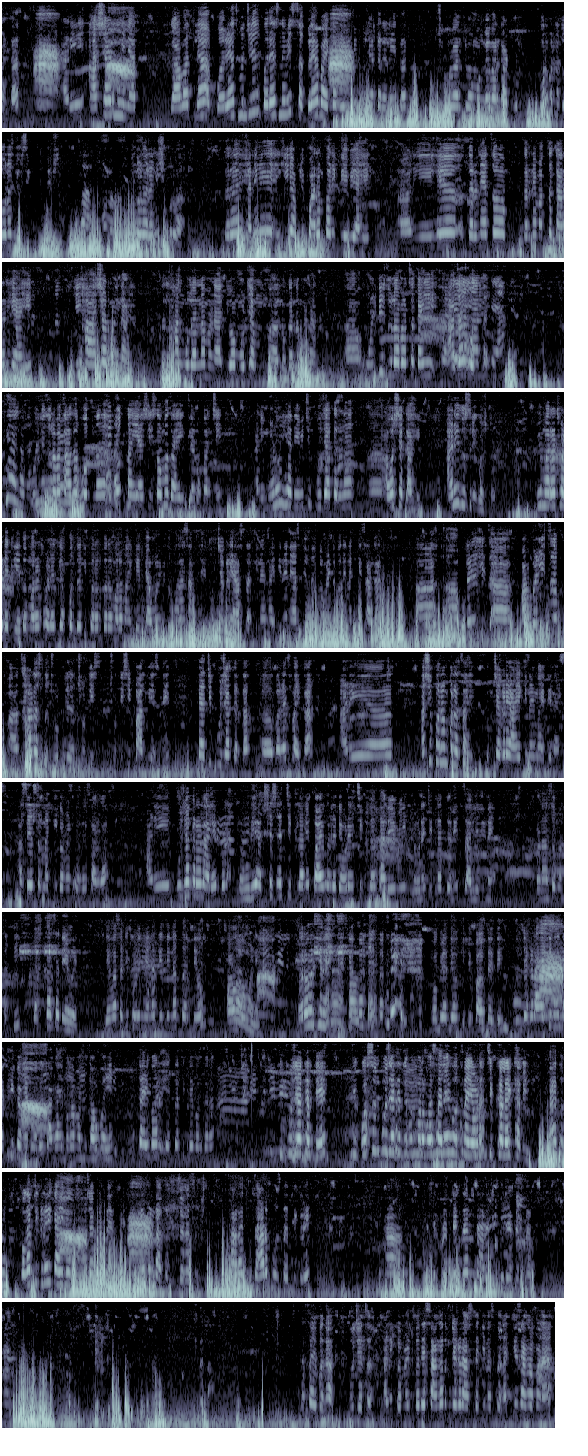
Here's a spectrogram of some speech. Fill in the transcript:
म्हणतात. आणि आषाढ महिन्यात गावातल्या बऱ्याच म्हणजे बऱ्याच नव्हे सगळ्या बायका देवीची पूजा करायला येतात. शुक्रवार किंवा मंगळवार गाठून. बरोबर ना? दोनच दिवशी. मंगळवार आणि शुक्रवार. तर ह्याने ही आपली पारंपरिक देवी आहे. आणि हे करण्याचं करण्यामागचं कारण हे आहे की हा आषाढ महिना आहे. तर लहान मुलांना म्हणा किंवा मोठ्या लोकांना म्हणा उलटी जुलाबाचा काही आजार होत नाही. उलटी जुलाबाचा आजार होत आहे इथल्या लोकांची. आणि म्हणून ह्या देवीची पूजा करणं आवश्यक आहे. आणि दुसरी गोष्ट मी मराठवाड्यातली आहे तर मराठवाड्यातल्या पद्धती परंपरा मला माहिती आहेत त्यामुळे मी तुम्हाला सांगते तुमच्याकडे असतात की नाही माहिती नाही असतील तर कमेंटमध्ये नक्की सांगा. आपलं ही बाबळीचं झाड असतं छोटी छोटी छोटीशी पालवी असते त्याची पूजा करतात बऱ्याच बायका. आणि अशी परंपराच आहे. तुमच्याकडे आहे की नाही माहिती नाही? असेल तर नक्की कमेंटमध्ये सांगा आणि पूजा करायला आले पण एवढी अक्षरशः चिखलाने पाय भरले. तेवढे चिखलात आले मी एवढ्या चिखलात कधीच चाललेली नाही. पण असं म्हणतात की कष्टाचा देव आहे. देवासाठी थोडी मेहनत घेतली ना तर देव पावतो म्हणे. बरोबर की नाही? बघूया देव किती पावता येते तुमच्याकडे आहे की नाही नक्की कमेंटमध्ये सांगा. हे बघा माझी जाऊबाई आहे. ताई बर एकदा तिकडे बघ जरा. ती पूजा करते. ती बसून पूजा करते पण मला बसायलाही होत नाही. एवढा चिखल आहे खाली. काय करू? बघा तिकडे काही लोक पूजा आहे बघा पूजेचं. आणि कमेंटमध्ये सांगा तुमच्याकडे असतं की नसतं. नक्की सांगा पण हा.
